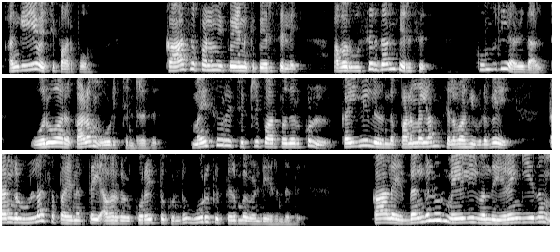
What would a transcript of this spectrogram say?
அங்கேயே வச்சு பார்ப்போம். காசு பணம் இப்போ எனக்கு பெருசில்லை அவர் உசிர் தான் பெருசு. குமரி அழுதாள். ஒரு வார காலம் ஓடிச் சென்றது. மைசூரை சுற்றி பார்ப்பதற்குள் கையில் இருந்த பணமெல்லாம் செலவாகிவிடவே தங்கள் உல்லாச பயணத்தை அவர்கள் குறைத்து கொண்டு ஊருக்கு திரும்ப வேண்டியிருந்தது. காலை பெங்களூர் மெயிலில் வந்து இறங்கியதும்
